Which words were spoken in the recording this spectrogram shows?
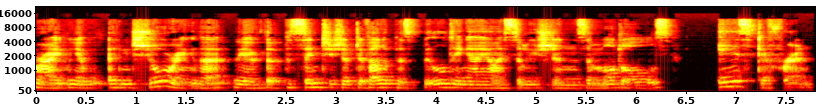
right? You know, ensuring that you know the percentage of developers building AI solutions and models is different,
